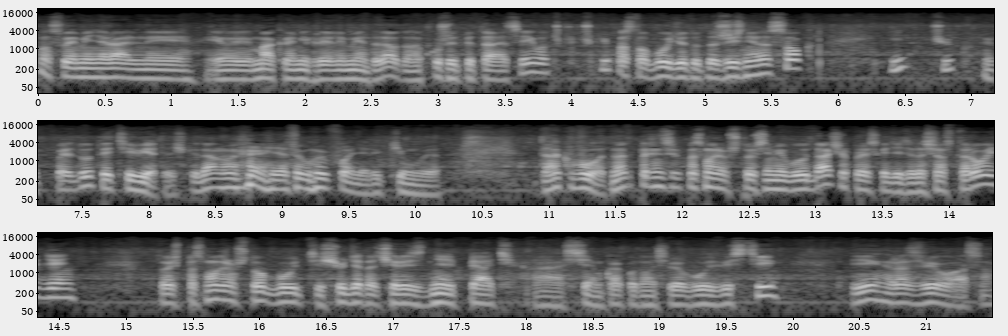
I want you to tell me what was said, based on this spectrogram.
ну, свои минеральные и макро- и микроэлементы, да, вот она кушает, питается, и вот чук-чук, и по столбу идет этот жизненный сок, и чук, и пойдут эти веточки, да, ну, я думаю, поняли, к чему я. Так вот, ну, это, в принципе, посмотрим, что с ними будет дальше происходить, это сейчас второй день, то есть посмотрим, что будет еще где-то через дней 5-7, как вот он себя будет вести и развиваться.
